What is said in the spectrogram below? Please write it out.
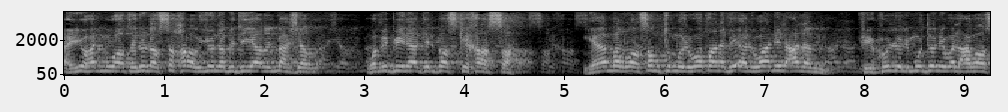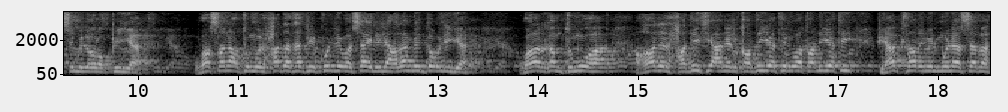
أيها المواطنون الصحراويون بديار المهجر وببلاد البسك خاصة يا من راسمتم الوطن بألوان العلم في كل المدن والعواصم الأوروبية وصنعتم الحدث في كل وسائل الإعلام الدولية وأرغمتموها على الحديث عن القضية الوطنية في أكثر من مناسبة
